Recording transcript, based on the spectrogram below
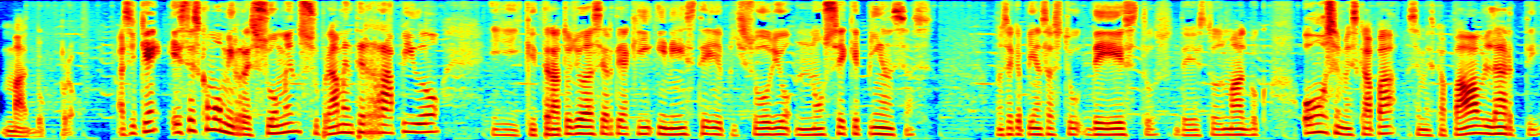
MacBook Pro. Así que este es como mi resumen supremamente rápido y que trato yo de hacerte aquí en este episodio. No sé qué piensas. No sé qué piensas tú de estos, de estos MacBook. Oh, se me escapa, se me escapaba hablarte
